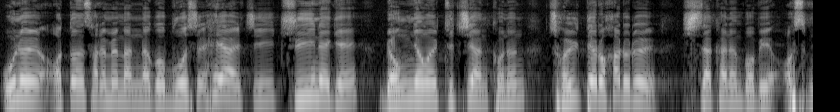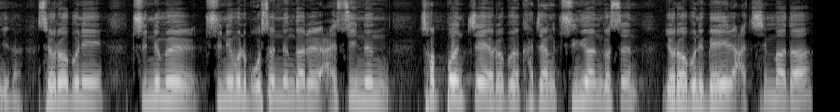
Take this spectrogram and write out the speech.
오늘 어떤 사람을 만나고 무엇을 해야 할지 주인에게 명령을 듣지 않고는 절대로 하루를 시작하는 법이 없습니다. 여러분이 주님을 주님으로 모셨는가를 알 수 있는 첫 번째 여러분 가장 중요한 것은 여러분이 매일 아침마다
